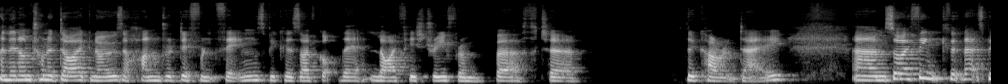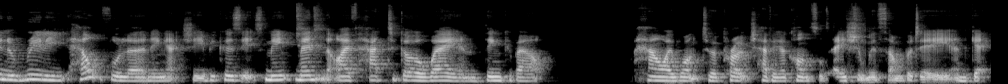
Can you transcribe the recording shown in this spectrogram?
and then I'm trying to diagnose a hundred different things because I've got their life history from birth to the current day. Um, so I think that that's been a really helpful learning actually because it's me- meant that I've had to go away and think about how I want to approach having a consultation with somebody and get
